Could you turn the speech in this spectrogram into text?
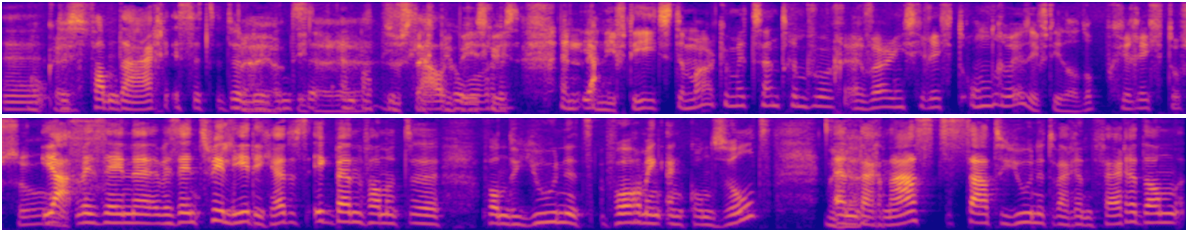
Uh, Dus vandaar is het de ja, Leuvense ja, empathieschaal uh, geworden. Geweest. En, en, heeft hij iets te maken met het Centrum voor Ervaringsgericht Onderwijs? Heeft hij dat opgericht of zo? Ja, wij zijn, uh, wij zijn tweeledig. Hè. Dus ik ben van, het, van de unit Vorming en Consult. En daarnaast staat de unit waarin Verre dan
